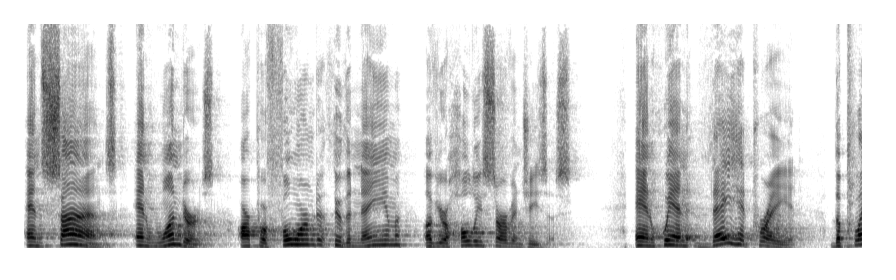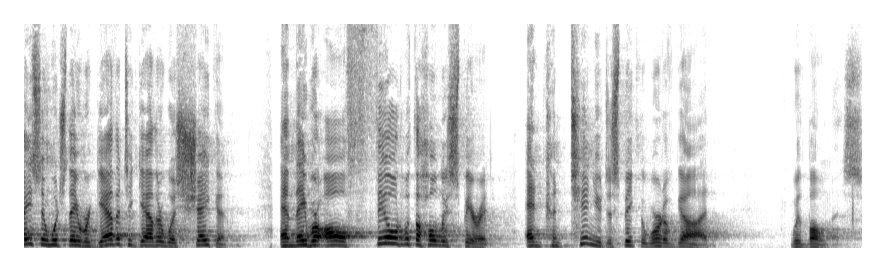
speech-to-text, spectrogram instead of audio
and signs and wonders are performed through the name of your holy servant Jesus. And when they had prayed, the place in which they were gathered together was shaken, and they were all filled with the Holy Spirit and continued to speak the word of God with boldness.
